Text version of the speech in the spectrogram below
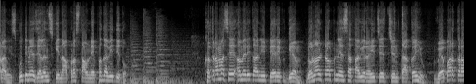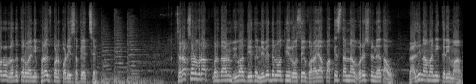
કરાવીશ. પુતિને ઝેલેન્સ્કીના પ્રસ્તાવને ફગાવી દીધો. ખતરામાં છે અમેરિકાની ટેરિફ ગેમ. ડોનાલ્ડ ટ્રમ્પને સતાવી રહી છે ચિંતા કહ્યું. વેપાર કરારો રદ કરવાની ફરજ પણ પડી શકે છે. સંરક્ષણ વરા- વરદાન વિવાદિત નિવેદનોથી રોષે ભરાયા પાકિસ્તાનના વરિષ્ઠ નેતાઓ. રાજીનામાની કરી માંગ.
